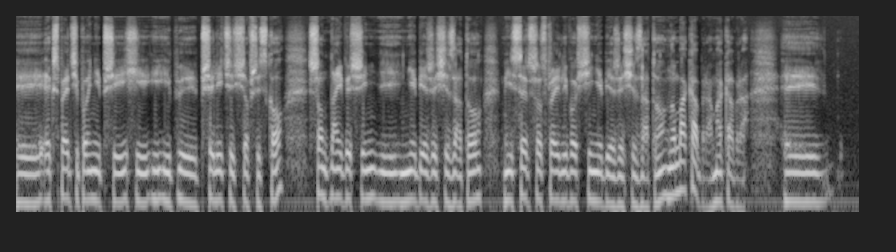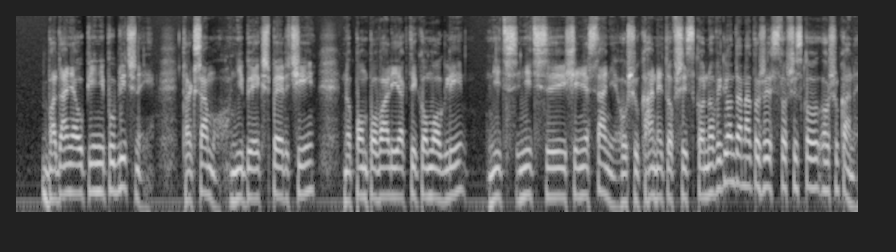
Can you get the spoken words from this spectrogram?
Yy, eksperci powinni przyjść i, i, i y, przeliczyć to wszystko. Sąd Najwyższy nie bierze się za to. Ministerstwo Sprawiedliwości nie bierze się za to. No makabra, makabra. Badania opinii publicznej. Tak samo, niby eksperci, no pompowali jak tylko mogli, nic, nic się nie stanie. Oszukane to wszystko. No wygląda na to, że jest to wszystko oszukane.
